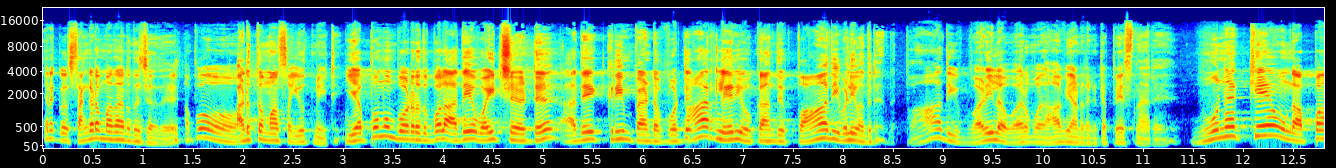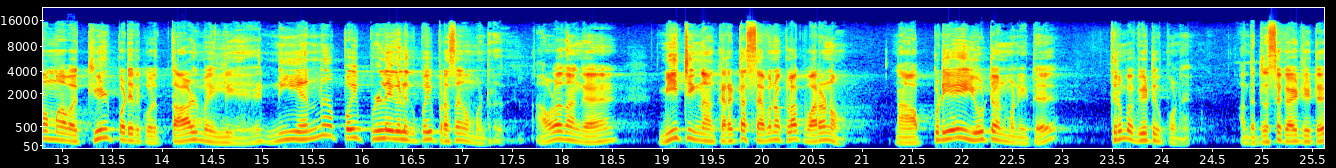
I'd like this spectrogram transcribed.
எனக்கு சங்கடமாக தான் இருந்துச்சு அது. அப்போ அடுத்த மாதம் யூத் மீட் எப்பவும் போடுறது போல அதே ஒயிட் ஷர்ட்டு அதே க்ரீம் பேண்ட்டை போட்டு கார்ல ஏறி உட்காந்து பாதி வழி வந்துட்டாரு பாதி வழியில வரும்போது ஆவியானர்கிட்ட பேசினாரு உனக்கே உங்க அப்பா அம்மாவை கீழ்ப்படிறதுக்கு ஒரு தாழ்மை இல்லையே. நீ என்ன போய் பிள்ளைகளுக்கு போய் பிரசங்கம் பண்றது? அவ்வளோதாங்க மீட்டிங் நான் கரெக்டாக செவன் ஓ கிளாக் வரணும். நான் அப்படியே யூ டர்ன் பண்ணிவிட்டு திரும்ப வீட்டுக்கு போனேன். அந்த ட்ரெஸ்ஸை கழட்டிட்டு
